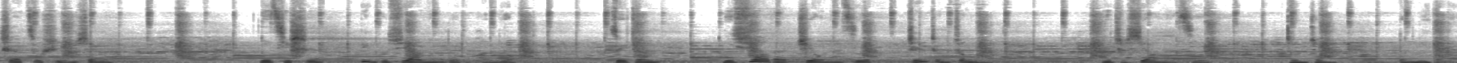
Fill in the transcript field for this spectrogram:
这就是人生啊！你其实并不需要那么多的朋友，最终，你需要的只有那些。真正重要的，你只需要那些真正懂你的人。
